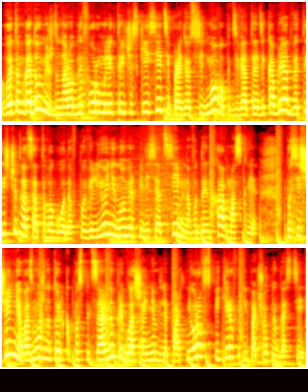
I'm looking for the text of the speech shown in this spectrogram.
В этом году Международный форум «Электрические сети» пройдет с 7 по 9 декабря 2020 года в павильоне номер 57 на ВДНХ в Москве. Посещение возможно только по специальным приглашениям для партнеров, спикеров и почетных гостей.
